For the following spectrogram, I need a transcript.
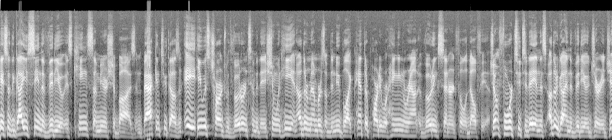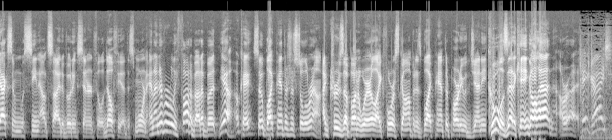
Okay, so the guy you see in the video is King Samir Shabazz, and back in 2008, he was charged with voter intimidation when he and other members of the new Black Panther Party were hanging around a voting center in Philadelphia. Jump forward to today, and this other guy in the video, Jerry Jackson, was seen outside a voting center in Philadelphia this morning. And I never really thought about it, but yeah, okay, so Black Panthers are still around. I'd cruise up unaware like Forrest Gump at his Black Panther party with Jenny. Cool, is that a Kangol hat? All right. Hey, guys.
